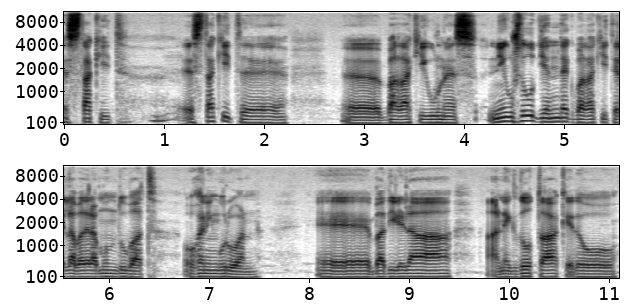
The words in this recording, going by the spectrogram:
ez dakit, ez dakit e, e, badakigunez. Ni uste dut jendek badakitela badera mundu bat, horren inguruan e, badirela anekdotak edo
